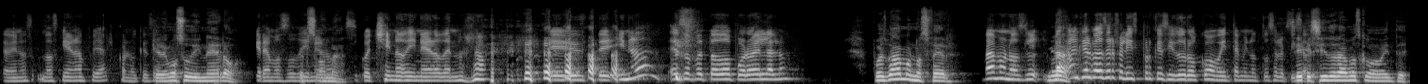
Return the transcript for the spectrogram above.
También nos, quieren apoyar con lo que sea. Queremos su dinero. Queremos su dinero. Su cochino dinero de nuevo. este, y nada, eso fue todo por hoy, Lalo. Pues vámonos, Fer. Vámonos. Ángel va a ser feliz porque sí duró como 20 minutos el episodio. Sí, sí duramos como 20.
